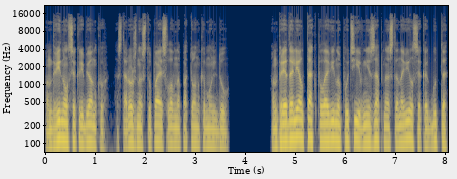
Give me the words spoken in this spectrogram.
Он двинулся к ребенку, осторожно ступая, словно по тонкому льду. Он преодолел так половину пути и внезапно остановился, как будто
